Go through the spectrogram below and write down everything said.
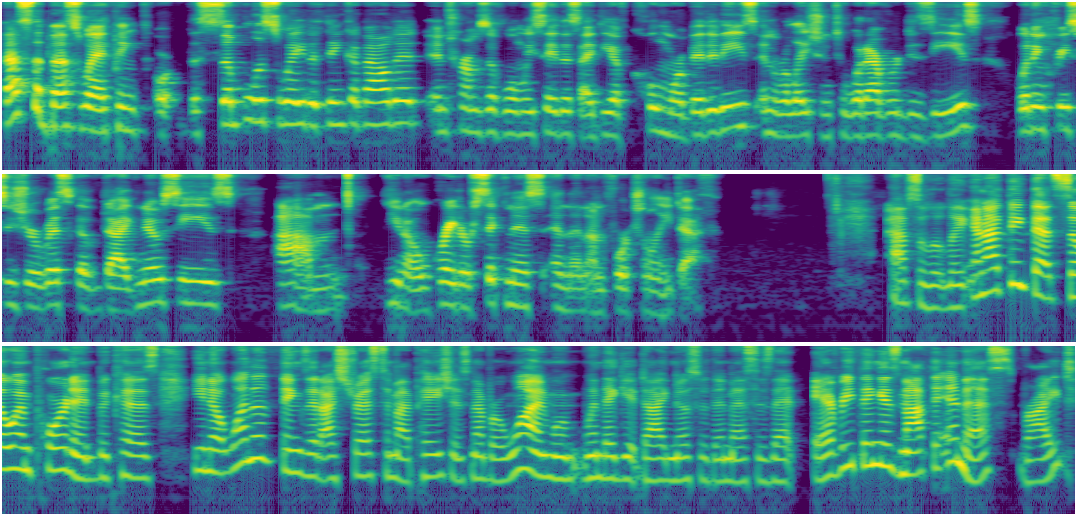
that's the best way i think or the simplest way to think about it in terms of when we say this idea of comorbidities in relation to whatever disease what increases your risk of diagnoses um, you know greater sickness and then unfortunately death Absolutely. And I think that's so important because, you know, one of the things that I stress to my patients, number one, when, when they get diagnosed with MS, is that everything is not the MS, right?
